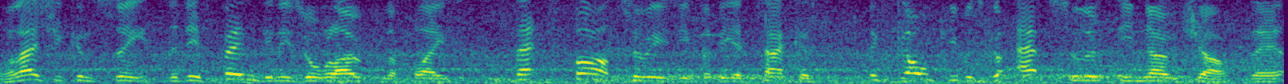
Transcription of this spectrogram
Well, as you can see, the defending is all over the place. That's far too easy for the attackers. The goalkeeper's got absolutely no chance there.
